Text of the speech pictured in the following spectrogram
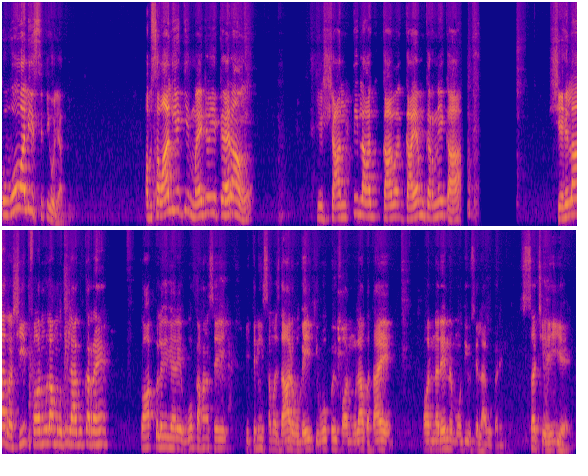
तो वो वाली स्थिति हो जाती है। अब सवाल ये कि मैं जो ये कह रहा हूँ कि शांति लागू का, कायम करने का शेहला रशीद फॉर्मूला मोदी लागू कर रहे हैं तो आपको लगेगा अरे वो कहाँ से इतनी समझदार हो गई कि वो कोई फॉर्मूला बताए और नरेंद्र मोदी उसे लागू करेंगे? सच यही है।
